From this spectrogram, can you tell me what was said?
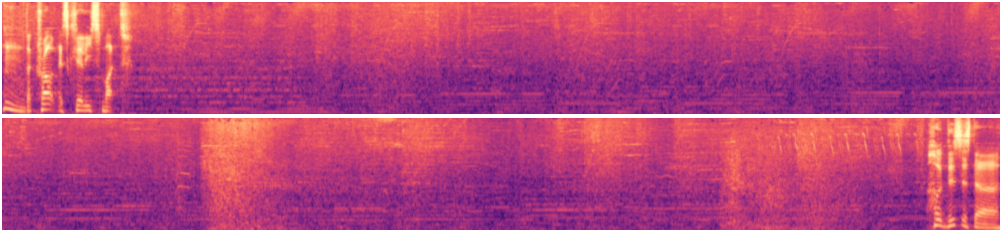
Hmm, the crowd is clearly smart. Oh, this is the...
